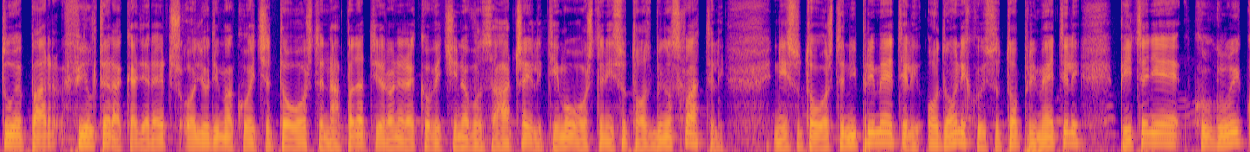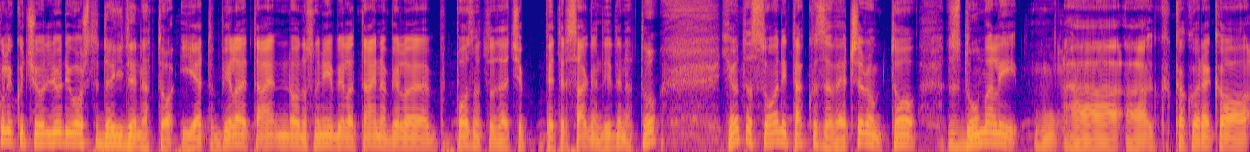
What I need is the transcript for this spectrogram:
tu je par filtera kad je reč o ljudima koji će to uopšte napadati, jer on je rekao većina vozača ili timova uopšte nisu to ozbiljno shvatili. Nisu to uopšte ni primetili. Od onih koji su to primetili, pitanje je koliko, će ljudi uopšte da ide na to. I eto, bila je tajna, odnosno nije bila tajna, bilo je poznato da će Peter Sagan da ide na to. I onda su oni tako za večerom to zdumali, a, a, kako je rekao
